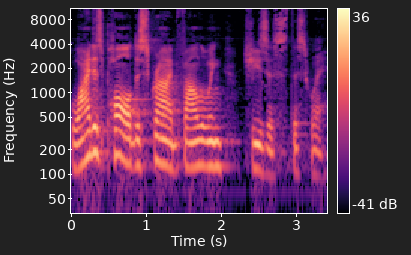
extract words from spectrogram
Why does Paul describe following Jesus this way?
